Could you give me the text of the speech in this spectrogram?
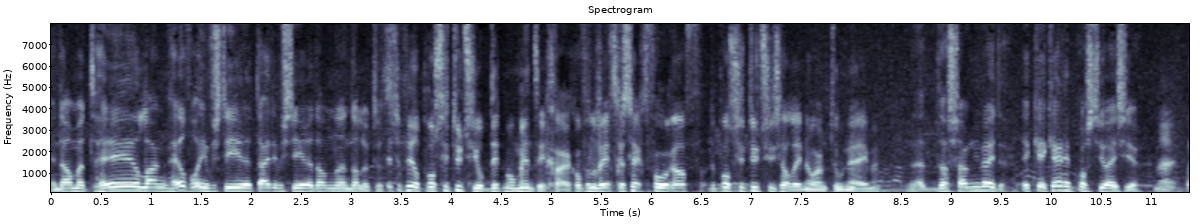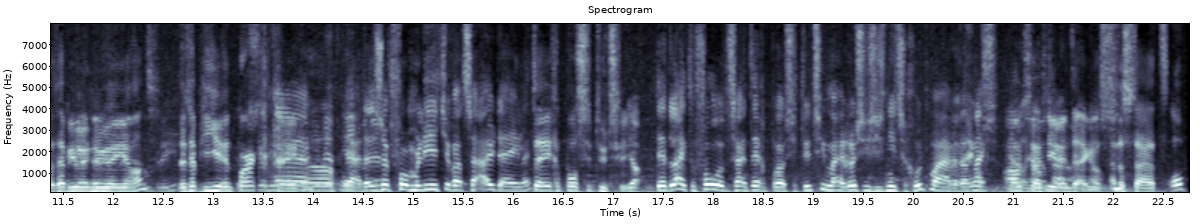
En dan met heel lang, heel veel investeren, tijd investeren, dan, dan lukt het. Is er veel prostitutie op dit moment in Garkov? Want er werd gezegd vooraf, de prostitutie zal enorm toenemen. Dat, dat zou ik niet weten. Ik, ik ken geen prostituees hier. Nee. Wat hebben jullie nu in je hand? Dit heb je hier in het park gekregen? Uh, ja, dat is een formuliertje wat ze uitdelen. Tegen prostitutie? Ja. Dit lijkt een volle te zijn tegen prostitutie. Mijn Russisch is niet zo goed, maar... Dat lijkt... oh, het staat hier in het Engels. En er staat op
